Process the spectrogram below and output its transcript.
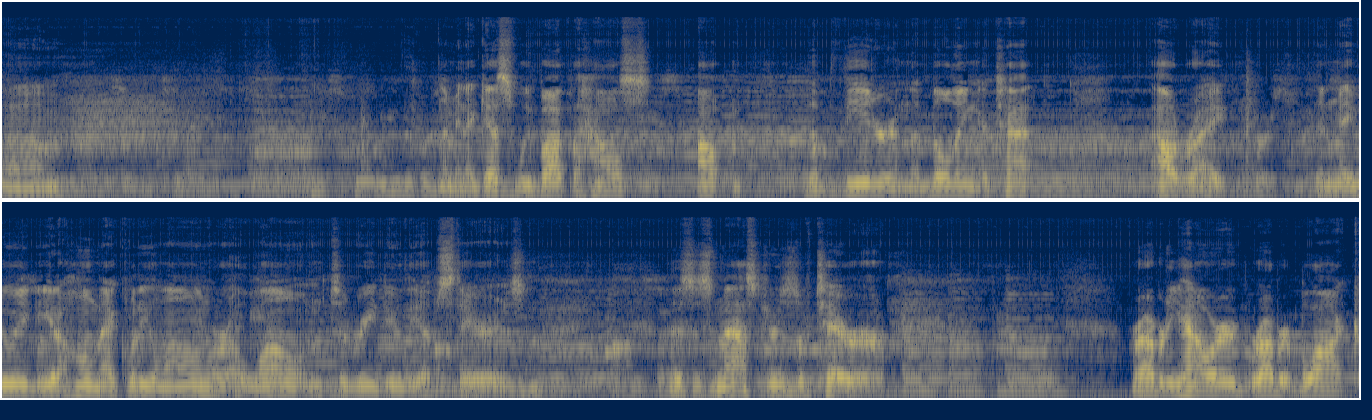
um, I mean, I guess we bought the house out, the theater and the building attached outright. Then maybe we could get a home equity loan or a loan to redo the upstairs. This is Masters of Terror. Robert E. Howard, Robert Bloch,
